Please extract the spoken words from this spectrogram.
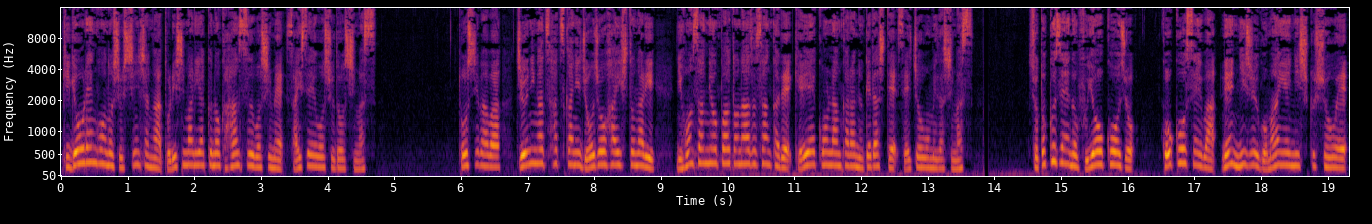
企業連合の出身者が取締役の過半数を占め、再生を主導します。東芝は12月20日に上場廃止となり、日本産業パートナーズ参加で経営混乱から抜け出して成長を目指します。所得税の扶養控除、高校生は年25万円に縮小へ、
